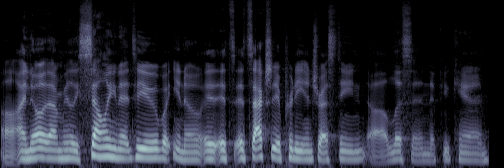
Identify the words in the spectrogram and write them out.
uh, I know that I'm really selling it to you, but you know it, it's it's actually a pretty interesting uh, listen if you can.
